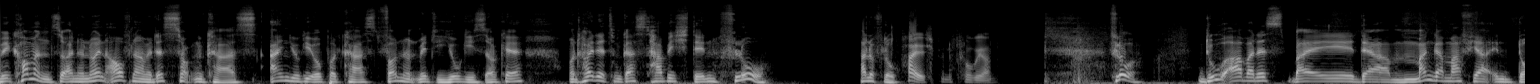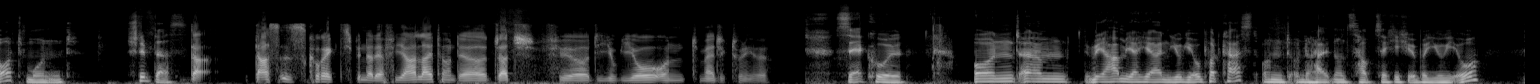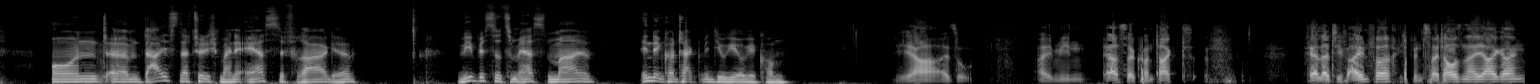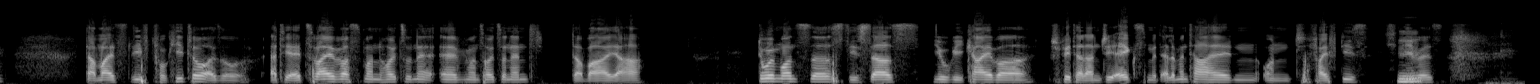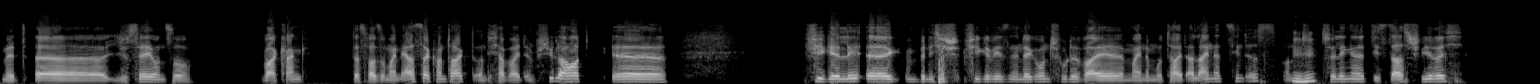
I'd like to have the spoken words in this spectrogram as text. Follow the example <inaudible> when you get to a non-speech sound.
Willkommen zu einer neuen Aufnahme des Sockencasts, ein Yu-Gi-Oh! Podcast von und mit Yogi Socke. Und heute zum Gast habe ich den Flo. Hallo Flo. Hi, ich bin Florian. Flo, du arbeitest bei der Manga Mafia in Dortmund. Stimmt das? Da, das ist korrekt. Ich bin da der Filialleiter und der Judge für die Yu-Gi-Oh! und Magic-Turniere. Sehr cool. Und ähm, wir haben ja hier einen Yu-Gi-Oh! Podcast und unterhalten uns hauptsächlich über Yu-Gi-Oh! Und ähm, da ist natürlich meine erste Frage: Wie bist du zum ersten Mal in den Kontakt mit Yu-Gi-Oh! gekommen? Ja, also, I mean, erster Kontakt relativ einfach. Ich bin 2000er Jahrgang. Damals lief Pokito, also RTL 2, was man heute so, ne äh, wie man es heute so nennt. Da war ja Duel Monsters, die Stars, Yugi Kaiba, später dann GX mit Elementarhelden und 5Ds, ich Mhm. liebe es, mit äh, Yusei und so. War krank. Das war so mein erster Kontakt und ich habe halt im Schülerhort äh, viel gele äh, bin ich viel gewesen in der Grundschule, weil meine Mutter halt alleinerziehend ist und Mhm. Zwillinge, die Stars schwierig.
